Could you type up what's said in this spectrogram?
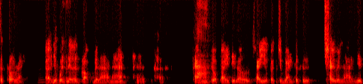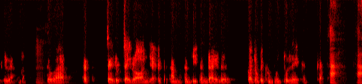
สักเท่าไหร่เอ่อยกเว้นในเรื่องกรอบเวลานะฮะเอ่อเอ่อแผนค่ะทั่วไปที่เราใช้อยู่ปัจจุบันก็คือใช้เวลายืดเวลาหน่อยอืมแต่ว่าถ้าใจใจร้อนอยากจะทำทันทีทันใดเลย ก็ต้องไปคำนวณตัวเลขกันครับ ค่ะค่ะ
